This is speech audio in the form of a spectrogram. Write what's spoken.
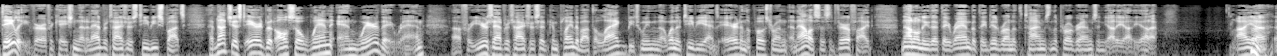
daily verification that an advertiser's TV spots have not just aired, but also when and where they ran. Uh, for years, advertisers had complained about the lag between uh, when their TV ads aired and the post-run analysis had verified not only that they ran, but they did run at the times and the programs and yada yada yada. I uh, hmm.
